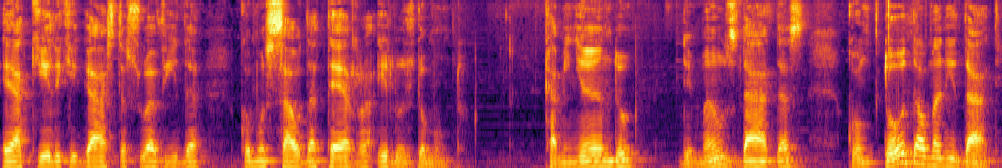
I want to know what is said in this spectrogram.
é aquele que gasta sua vida como sal da terra e luz do mundo, caminhando de mãos dadas com toda a humanidade,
